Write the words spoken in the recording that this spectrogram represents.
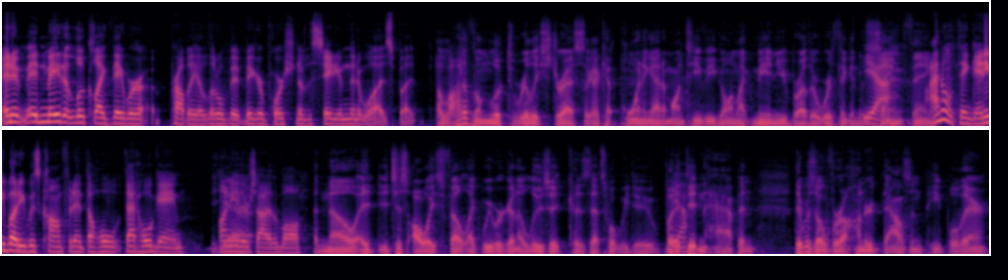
And it, it made it look like they were probably a little bit bigger portion of the stadium than it was, but a lot of them looked really stressed. Like I kept pointing at them on TV, going like, "Me and you, brother, we're thinking the yeah. same thing." I don't think anybody was confident the whole that whole game on Yeah. either side of the ball. No, it, it just always felt like we were going to lose it because that's what we do. But Yeah. it didn't happen. There was over 100,000 people there.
